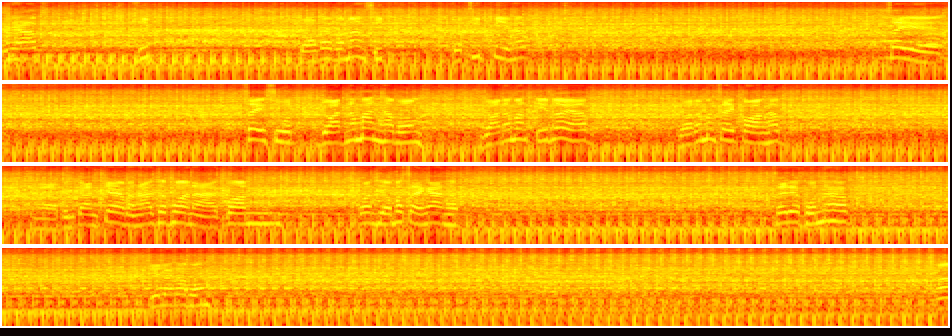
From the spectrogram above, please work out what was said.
นี่ครับสิบจอไปประมาณสิบเกือบสิบปีครับใส่ใส่สูตรหยอดน้ำมันครับผมหยอดน้ำมันติดเลยครับหยอดน้ำมันใส่กล่องครับอ่าเป็นการแก้ปัญหาเฉพาะหน้าก่อนก่อนเดี๋ยวมาใส่งานครับใส่ได้ผลนะครับ ดีแล้วครับผมอะ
